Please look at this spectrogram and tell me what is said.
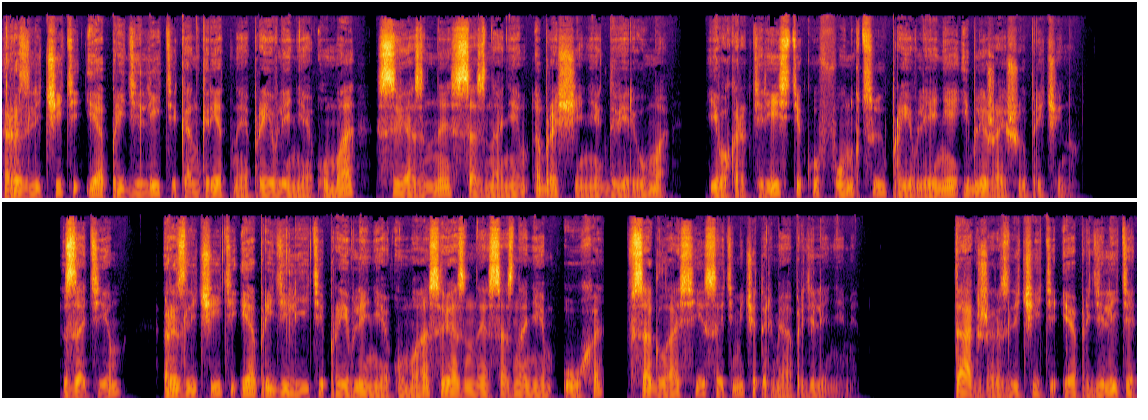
различите и определите конкретное проявление ума, связанное с сознанием обращения к двери ума, его характеристику, функцию, проявление и ближайшую причину. Затем различите и определите проявление ума, связанное с сознанием уха, в согласии с этими четырьмя определениями. Также различите и определите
